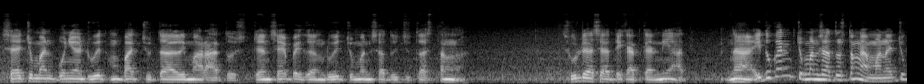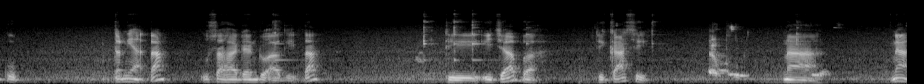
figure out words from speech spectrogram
Saya cuma punya duit empat juta lima ratus dan saya pegang duit cuma satu juta setengah. Sudah saya tikatkan niat. Nah itu kan cuma satu setengah mana cukup? Ternyata usaha dan doa kita diijabah dikasih. Nah nah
